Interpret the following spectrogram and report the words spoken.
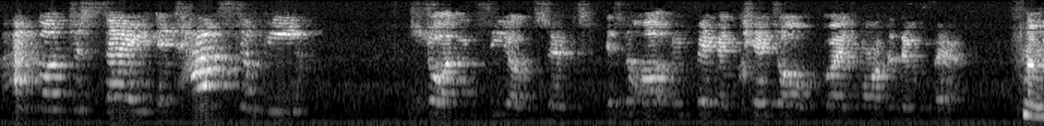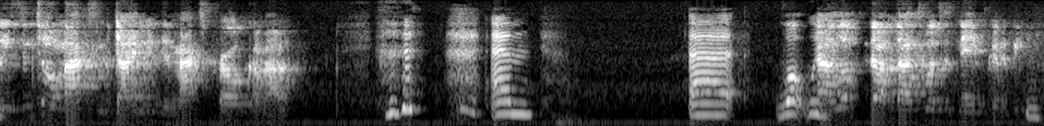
I'm going to say it has to be Sword and Shield since it's the hot new thing and kids always want the new thing. Hmm. At least until Max Diamond and Max Pearl come out. um, uh, what would Yeah, I looked it up. That's what his name's gonna be.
